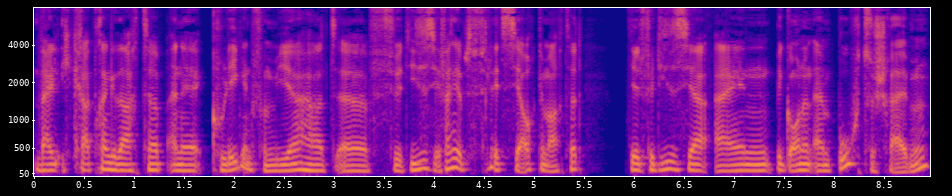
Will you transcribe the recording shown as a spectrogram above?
weil ich gerade dran gedacht habe, eine Kollegin von mir hat äh, für dieses Jahr, ich weiß nicht, ob es letztes Jahr auch gemacht hat, die hat für dieses Jahr ein, begonnen, ein Buch zu schreiben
